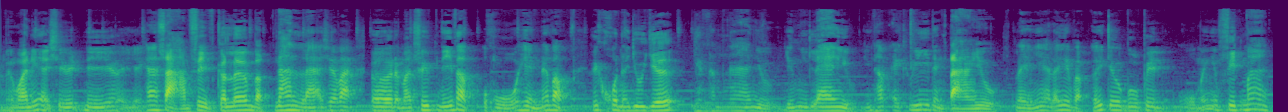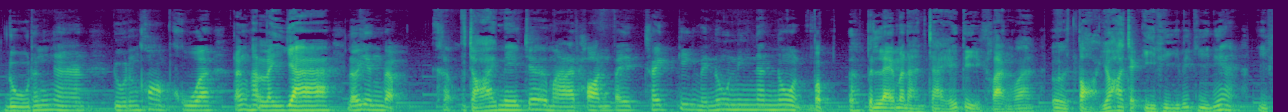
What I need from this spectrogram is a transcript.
ไหมวะเนี่ยชีวิตนี้อะไรอย่างเงี้ยแค่30ก็เริ่มแบบนั่นแล้วใช่ป่ะเออแต่มาทริปนี้แบบโอ้โหเห็นนะแบบเฮ้ยคนอายุเยอะยังทำงานอยู่ ยังมีแรงอยู่ยังทำ activity ต่างๆ อยู่อะไรอย่างเงี้ยแล้วยังแบบเฮ้ยเจอบูปินโอ้โหไม่ยังฟิตมากดูทั้งงาน ดูทั้งครอบครัว ทั้งภรรยา แล้วยังแบบ join major มาราธอนไป trekking ไปนู่นนี่นั่นโน่นแบบเออเป็นแรงบันดาลใจให้ตีครั้งว่าเออต่อยอดจาก EP เมื่อกี้เนี่ย EP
